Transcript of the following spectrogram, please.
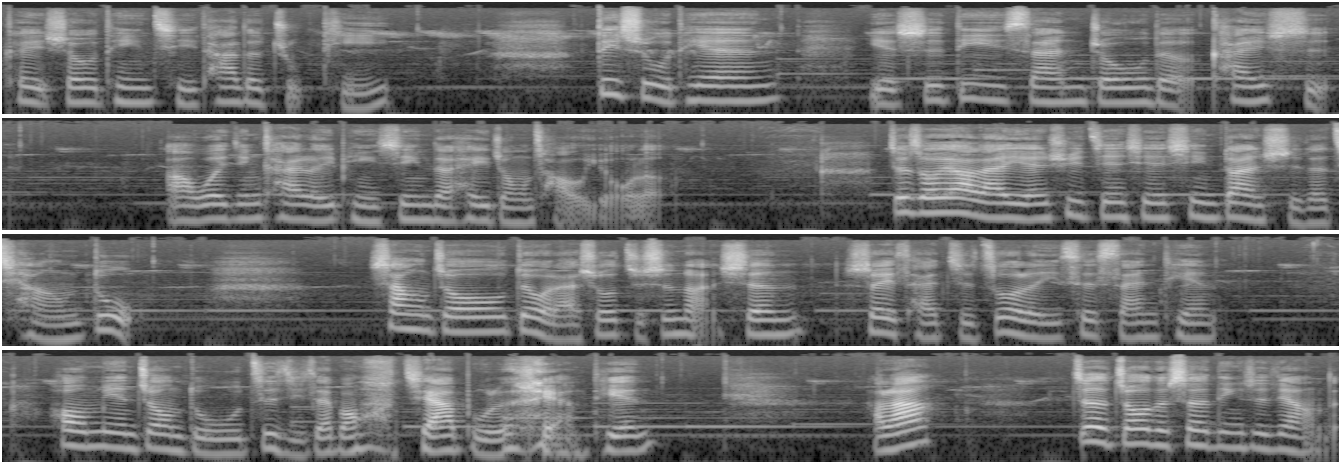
可以收听其他的主题。第十五天也是第三周的开始啊，我已经开了一瓶新的黑种草油了。这周要来延续间歇性断食的强度。上周对我来说只是暖身，所以才只做了一次三天。后面中毒自己再帮我加补了两天。好啦，这周的设定是这样的。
